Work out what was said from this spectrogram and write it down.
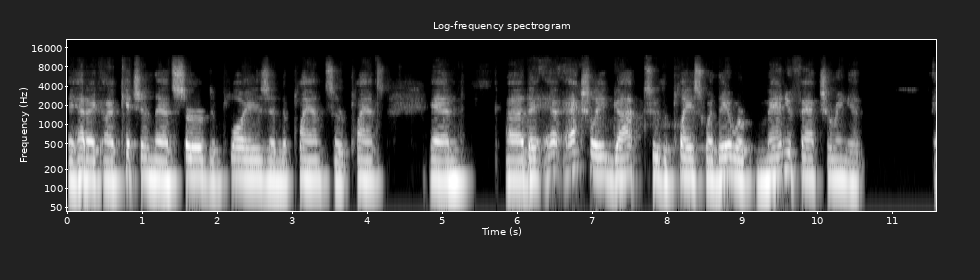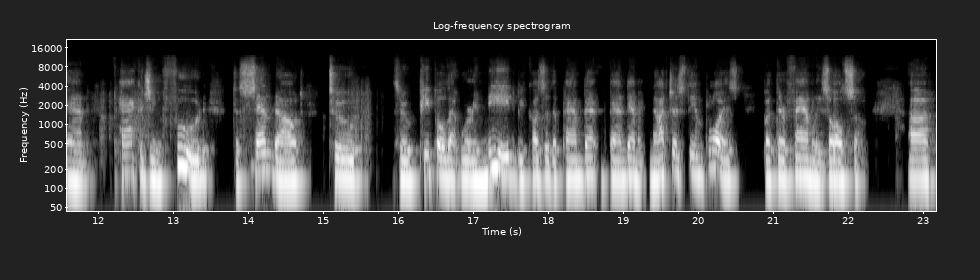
they had a, a, kitchen that served employees in the plants or plants, and they actually got to the place where they were manufacturing and and packaging food to send out to to people that were in need because of the pandemic, not just the employees, but their families also. Uh,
